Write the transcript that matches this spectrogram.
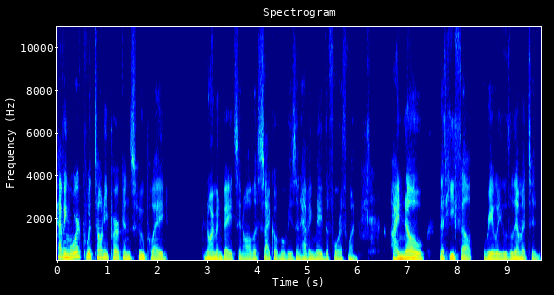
having worked with Tony Perkins, who played Norman Bates in all the Psycho movies and having made the fourth one, I know that he felt really limited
